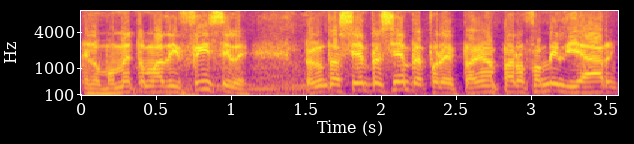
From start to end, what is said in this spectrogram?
en los momentos más difíciles. Pregunta siempre, siempre por el Plan Amparo Familiar.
